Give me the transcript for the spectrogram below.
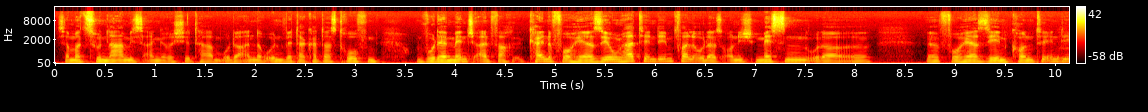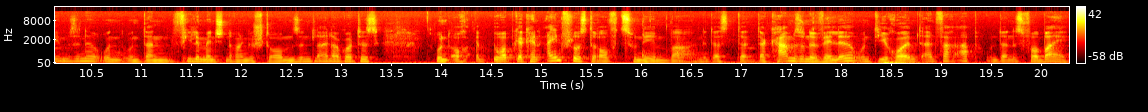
ich sag mal, Tsunamis angerichtet haben oder andere Unwetterkatastrophen und wo der Mensch einfach keine Vorhersehung hatte in dem Fall oder es auch nicht messen oder äh, äh, vorhersehen konnte in dem Sinne und, und dann viele Menschen daran gestorben sind, leider Gottes. Und auch überhaupt gar kein Einfluss darauf zu nehmen war. Ne? Das, da, da kam so eine Welle und die räumt einfach ab und dann ist vorbei.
